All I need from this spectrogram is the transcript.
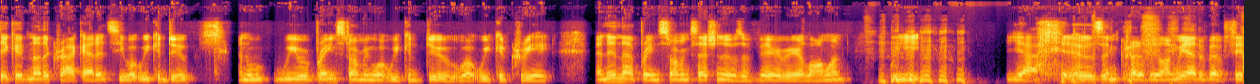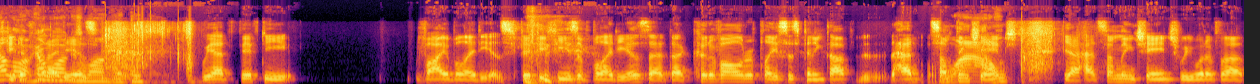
take another crack at it, see what we could do. And we were brainstorming what we could do, what we could create. And in that brainstorming session, it was a very, very long one. We, yeah, it was incredibly long. We had about 50 long, different ideas. Long, we had 50 viable ideas, 50 feasible ideas that, that could have all replaced the spinning top. Had something wow. changed, yeah, had something changed, we would have uh,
